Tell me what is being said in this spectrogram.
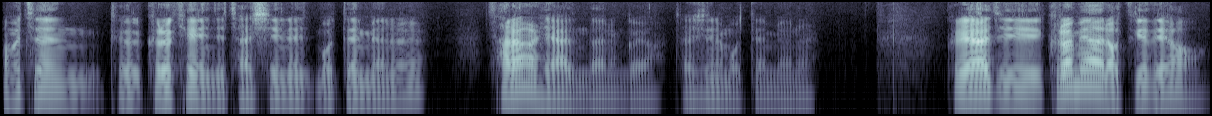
아무튼 그 그렇게 이제 자신의 못된 면을 사랑을 해야 된다는 거예요. 자신의 못된 면을. 그래야지 그러면 어떻게 돼요?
